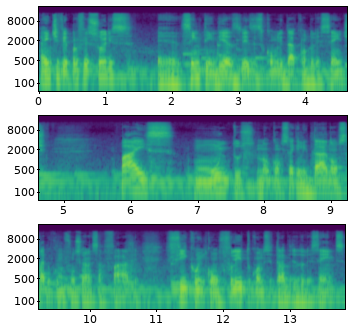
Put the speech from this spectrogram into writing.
A gente vê professores é, sem entender às vezes como lidar com o adolescente, pais, muitos não conseguem lidar, não sabem como funciona essa fase, ficam em conflito quando se trata de adolescentes.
